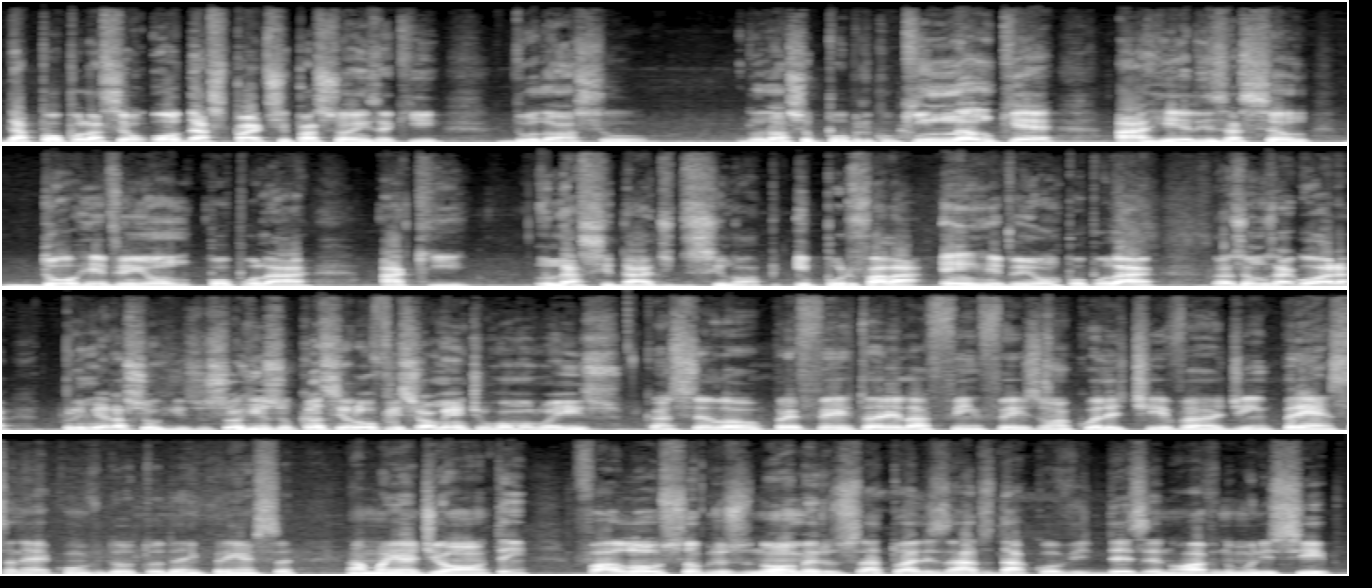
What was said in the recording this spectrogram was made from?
da população ou das participações aqui do nosso do nosso público que não quer a realização do Réveillon popular aqui na cidade de Sinop. E por falar em Réveillon Popular, nós vamos agora primeiro a Sorriso. Sorriso cancelou oficialmente o Rômulo, é isso? Cancelou. O prefeito Ari Lafim fez uma coletiva de imprensa, né? Convidou toda a imprensa na manhã de ontem, falou sobre os números atualizados da Covid-19 no município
